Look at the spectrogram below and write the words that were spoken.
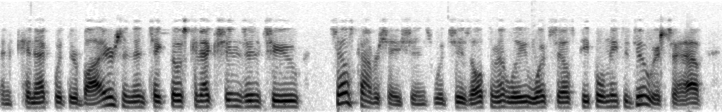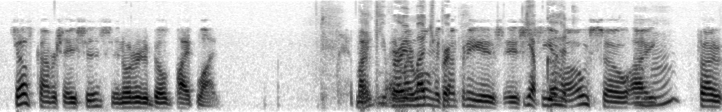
and connect with their buyers and then take those connections into sales conversations, which is ultimately what salespeople need to do is to have sales conversations in order to build pipeline. My, Thank you very my much. role in the company is, is yep, CMO, so mm-hmm. I try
